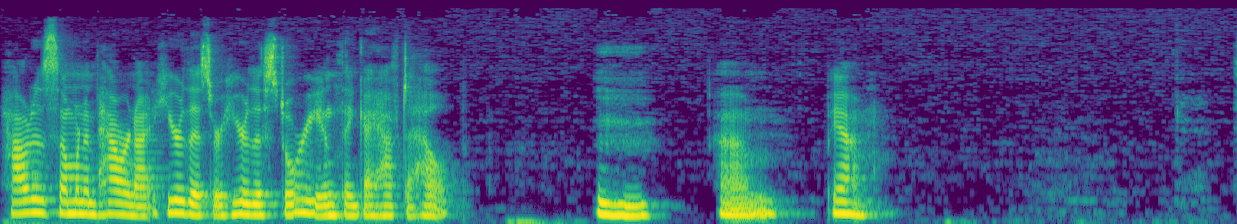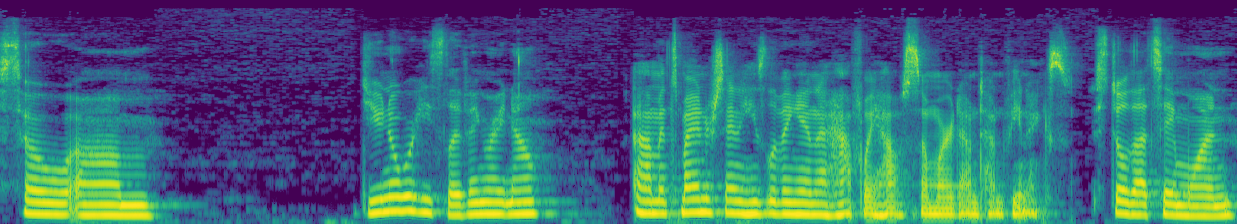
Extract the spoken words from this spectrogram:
How does someone in power not hear this or hear this story and think I have to help? Mm-hmm. Um, yeah. So, um, do you know where he's living right now? Um, it's my understanding he's living in a halfway house somewhere downtown Phoenix. Still that same one.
